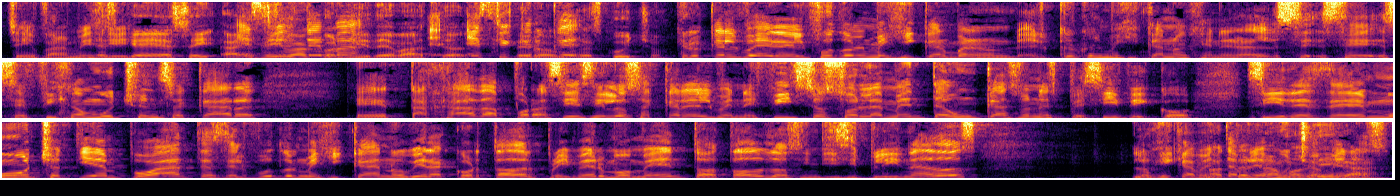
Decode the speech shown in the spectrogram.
Sí, para mí Es sí. que ese- a ese que iba con mi debate, Es que pero creo que, lo escucho. Creo que el- en el fútbol mexicano, bueno, el- creo que el mexicano en general se, se- se fija mucho en sacar eh, tajada, por así decirlo, sacar el beneficio solamente a un caso en específico. Si desde mucho tiempo antes el fútbol mexicano hubiera cortado el primer momento a todos los indisciplinados, lógicamente No habría mucho liga. menos.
